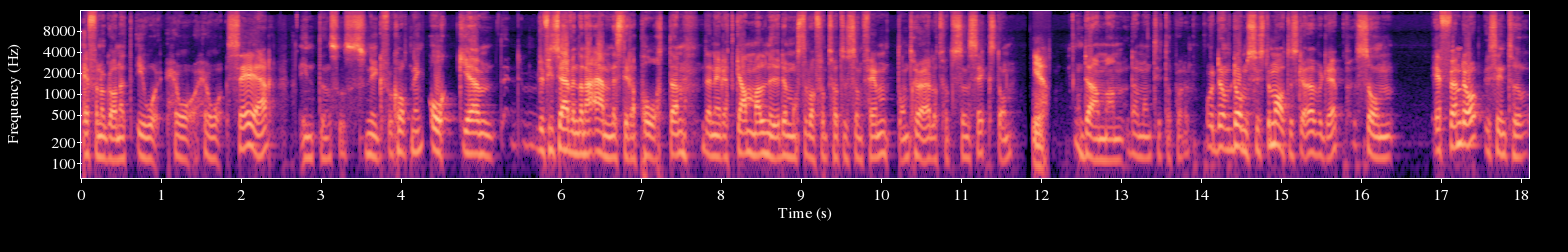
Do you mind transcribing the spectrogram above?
FN-organet OHHCR. Inte en så snygg förkortning. Och um, det finns ju även den här Amnesty-rapporten. Den är rätt gammal nu. Den måste vara från 2015 tror jag, eller 2016. Ja. Yeah. Där man, där man tittar på det. Och de, de systematiska övergrepp som FN då i sin tur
